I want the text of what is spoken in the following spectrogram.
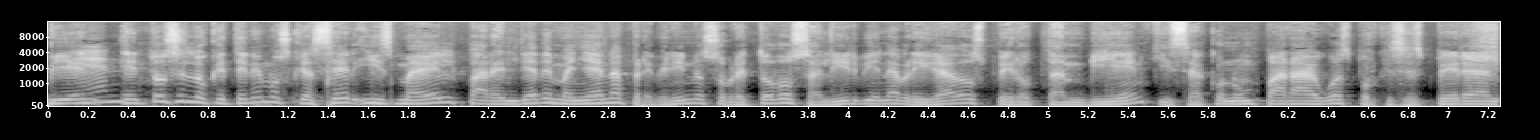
bien, entonces lo que tenemos que hacer, Ismael, para el día de mañana, prevenirnos sobre todo salir bien abrigados, pero también quizá con un paraguas, porque se esperan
